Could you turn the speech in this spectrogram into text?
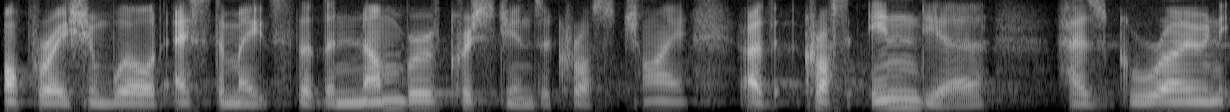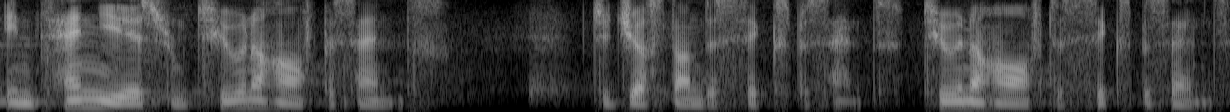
Operation World estimates that the number of Christians across, China, uh, across India has grown in 10 years from 2.5% to just under 6%, 2.5 to 6%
